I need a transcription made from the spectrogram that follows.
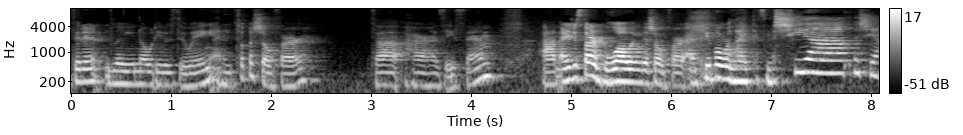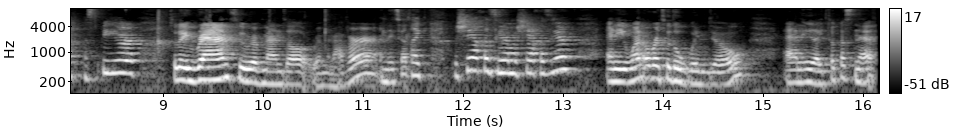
didn't really know what he was doing, and he took a shofar Har Hazisim. Um, and he just started blowing the shofar, and people were like, "It's Mashiach, Mashiach must be here." So they ran to Rav Mendel Rimanover, and they said like, "Mashiach is here, Mashiach is here." And he went over to the window, and he like took a sniff.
